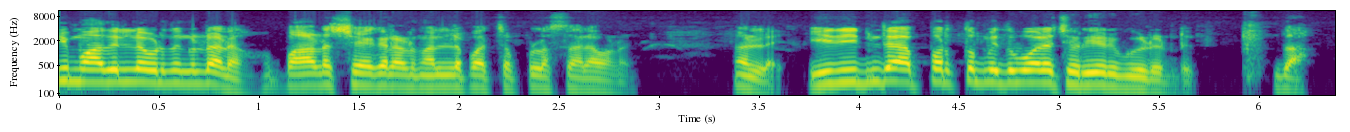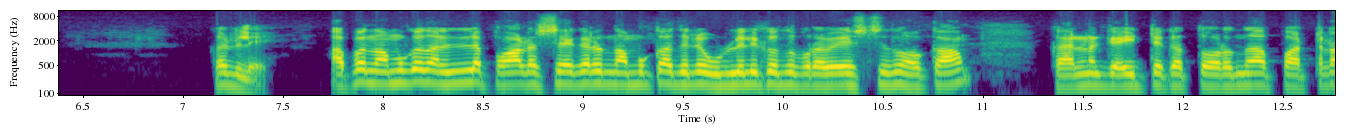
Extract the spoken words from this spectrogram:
ഈ മതിലിന്റെ അവിടെ നിങ്ങളുടെ കണ്ടാലോ പാടശേഖരമാണ് നല്ല പച്ചപ്പുള്ള സ്ഥലമാണ്. അല്ലേ? ഇതിന്റെ അപ്പുറത്തും ഇതുപോലെ ചെറിയൊരു വീടുണ്ട്. ഇതാ കണ്ടില്ലേ? അപ്പോൾ നമുക്ക് നല്ല പാടശേഖരം നമുക്ക് അതിന്റെ ഉള്ളിലേക്കൊന്ന് പ്രവേശിച്ച് നോക്കാം. കാരണം ഗേറ്റൊക്കെ തുറന്ന് പട്ടണ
